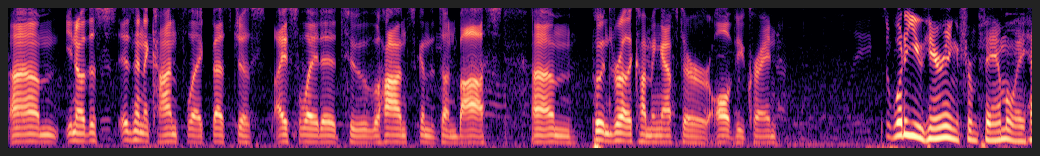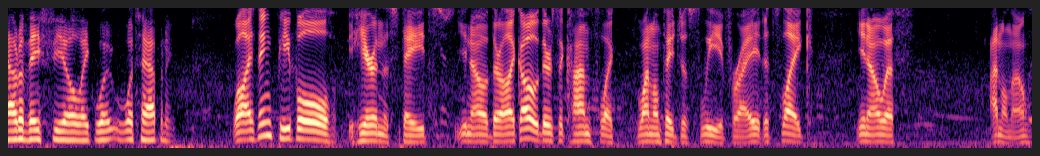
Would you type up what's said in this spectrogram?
Um, you know, this isn't a conflict that's just isolated to Luhansk and the Donbass. Um, Putin's really coming after all of Ukraine. So what are you hearing from family? How do they feel? Like, what what's happening? Well, I think people here in the States, you know, they're like, oh, there's a conflict. Why don't they just leave, right? It's like, you know, if, I don't know,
